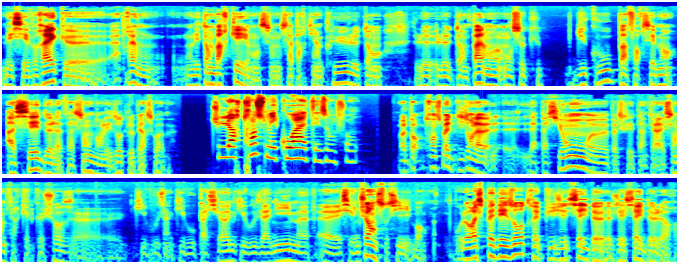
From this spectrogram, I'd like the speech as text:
Mais c'est vrai que après on, on est embarqué, on, on s'appartient plus, le temps, le, le temps pas, on, on s'occupe du coup pas forcément assez de la façon dont les autres le perçoivent. Tu leur transmets quoi à tes enfants? Transmettre, disons, la, passion, euh, parce que c'est intéressant de faire quelque chose euh, qui, vous, qui vous passionne, qui vous anime, euh, et c'est une chance aussi. Bon, pour le respect des autres, et puis j'essaye de, de leur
